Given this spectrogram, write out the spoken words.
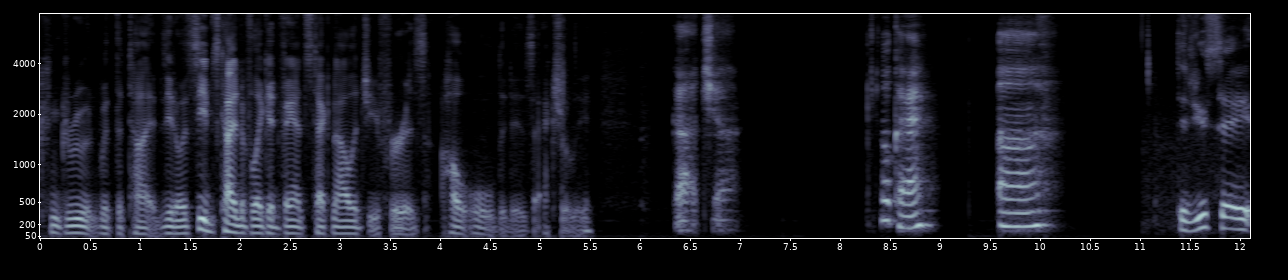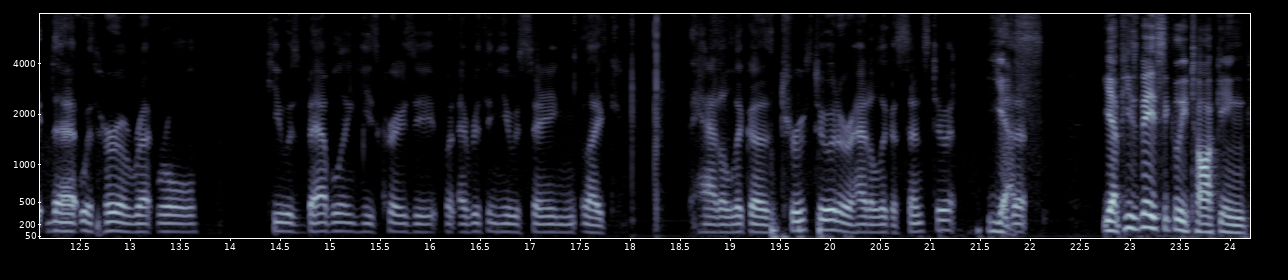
congruent with the times. You know, it seems kind of like advanced technology for as how old it is actually. Gotcha. Okay. Uh Did you say that with her Arete roll, he was babbling, he's crazy, but everything he was saying like had a lick of truth to it or had a lick of sense to it. Yes. Yep, he's basically talking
